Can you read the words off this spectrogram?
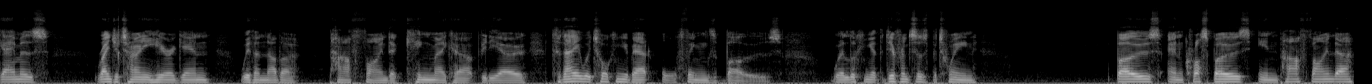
gamers, Ranger Tony here again with another Pathfinder Kingmaker video. Today we're talking about all things bows. We're looking at the differences between bows and crossbows in Pathfinder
